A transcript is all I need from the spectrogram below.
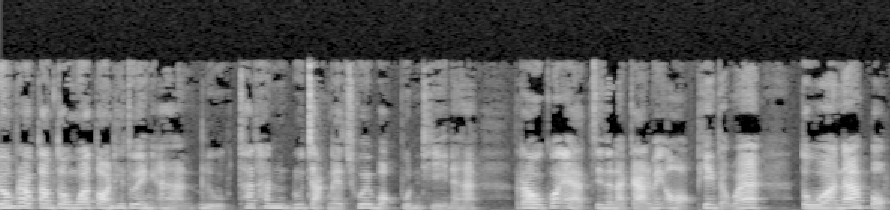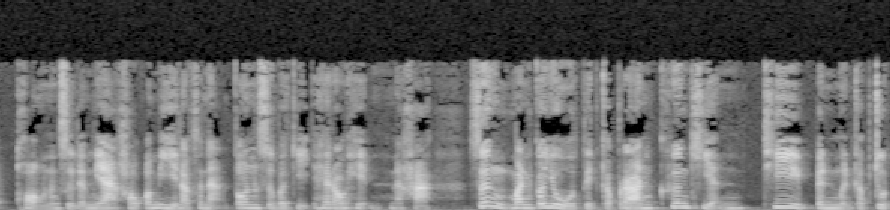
ยอมรับตามตรงว่าตอนที่ตัวเองอ่าน หรือถ้าท่านรู้จักเนี่ยช่วยบอกบุญทีนะคะ เราก็แอบจินตนาการไม่ออกเพียงแต่ว่าตัวหน้าปกของหนังสือเล่มนี้เขาก็มีลักษณะต้นซูบากิให้เราเห็นนะคะ ซึ่งมันก็อยู่ติดกับร้านเครื่องเขียนที่เป็นเหมือนกับจุด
